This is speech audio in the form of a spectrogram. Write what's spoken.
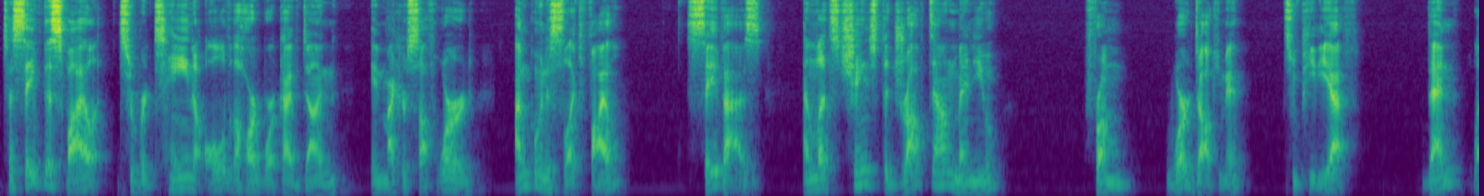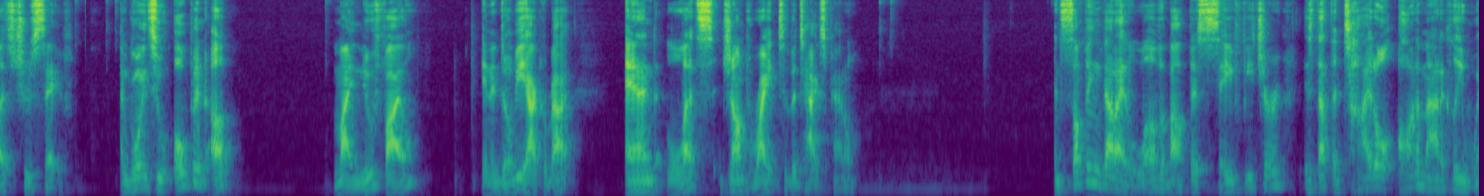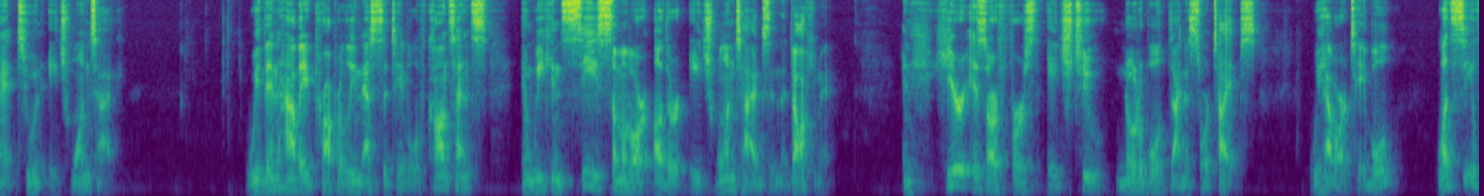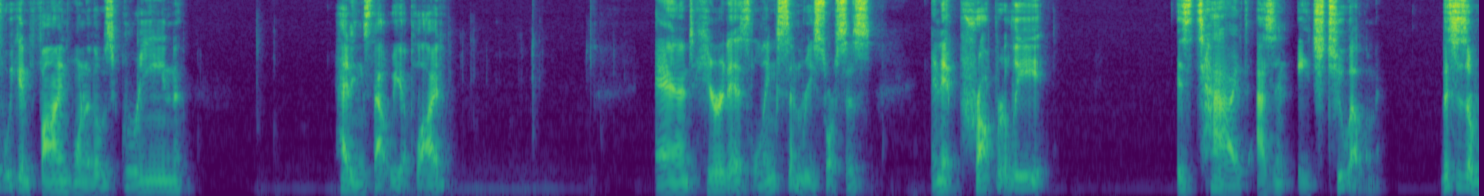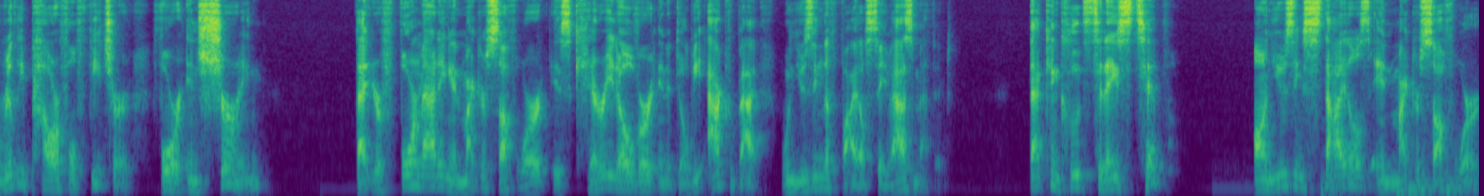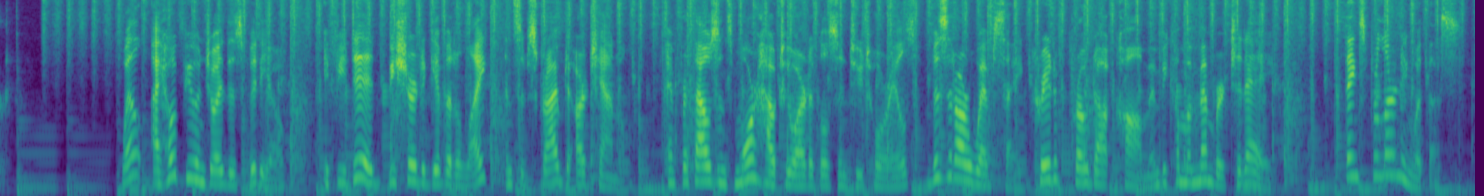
To save this file, to retain all of the hard work I've done in Microsoft Word, I'm going to select File, Save As, and let's change the drop-down menu from Word document to PDF. Then let's choose Save. I'm going to open up my new file in Adobe Acrobat, and let's jump right to the tags panel. And something that I love about this save feature is that the title automatically went to an H1 tag. We then have a properly nested table of contents, and we can see some of our other H1 tags in the document. And here is our first H2, notable dinosaur types. We have our table. Let's see if we can find one of those green headings that we applied. And here it is, links and resources. And it properly is tagged as an H2 element. This is a really powerful feature for ensuring that your formatting in Microsoft Word is carried over in Adobe Acrobat when using the File Save As method. That concludes today's tip on using styles in Microsoft Word. Well, I hope you enjoyed this video. If you did, be sure to give it a like and subscribe to our channel. And for thousands more how to articles and tutorials, visit our website, creativepro.com, and become a member today. Thanks for learning with us.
